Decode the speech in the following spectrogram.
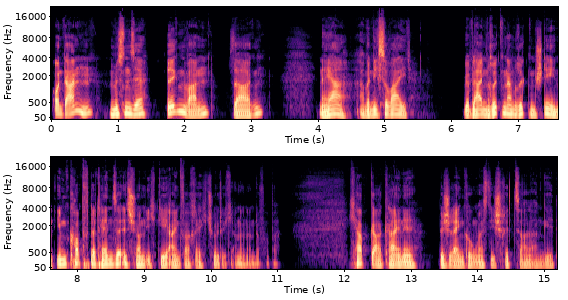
Und dann müssen sie irgendwann sagen, naja, aber nicht so weit. Wir bleiben Rücken an Rücken stehen. Im Kopf der Tänzer ist schon, ich gehe einfach rechtschultrig aneinander vorbei. Ich habe gar keine Beschränkung, was die Schrittzahl angeht.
